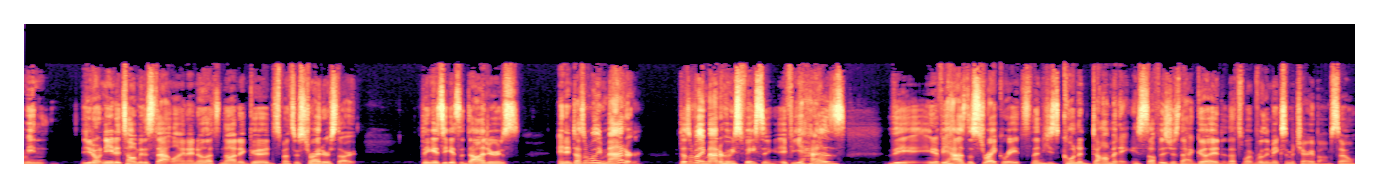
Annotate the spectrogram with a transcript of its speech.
mean, you don't need to tell me the stat line. I know that's not a good Spencer Strider start. Thing is, he gets the Dodgers, and it doesn't really matter doesn't really matter who he's facing. If he has the you know, if he has the strike rates, then he's gonna dominate. His stuff is just that good. That's what really makes him a cherry bomb. So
